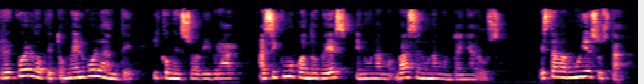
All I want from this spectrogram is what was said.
Recuerdo que tomé el volante y comenzó a vibrar, así como cuando ves en una, vas en una montaña rusa. Estaba muy asustada.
